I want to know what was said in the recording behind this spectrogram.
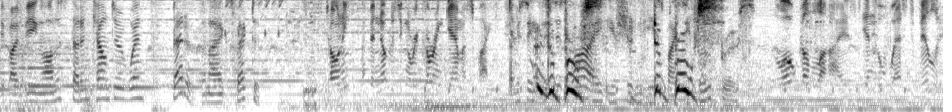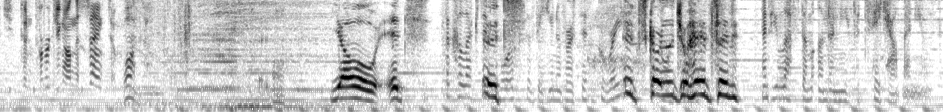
If I'm being honest, that encounter went better than I expected. Tony, I've been noticing a recurring gamma spike, You see, The this is Bruce. why you shouldn't eat The spicy Bruce. food, Bruce. Localized in the West Village, converging on the Sanctum. Wanda, Yo, it's The collective It's- works of the universe's greatest. it's Scarlett Johansson. And he left them underneath the takeout menus.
